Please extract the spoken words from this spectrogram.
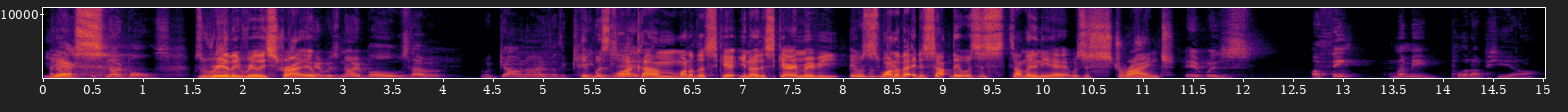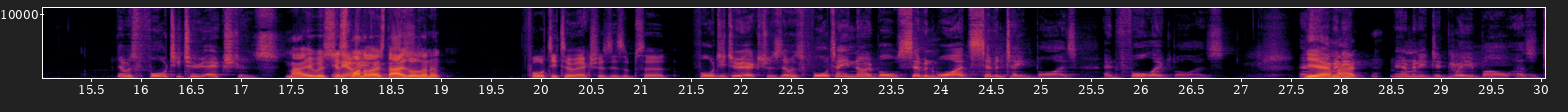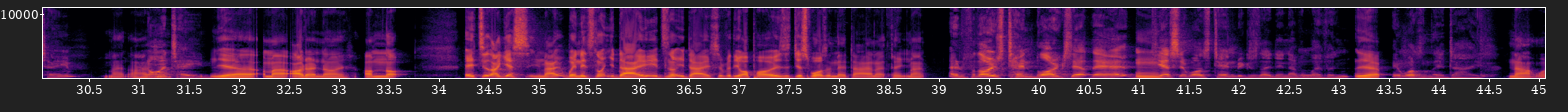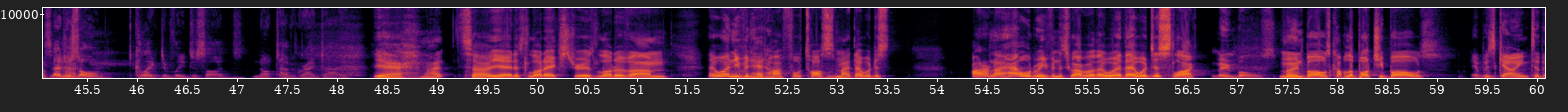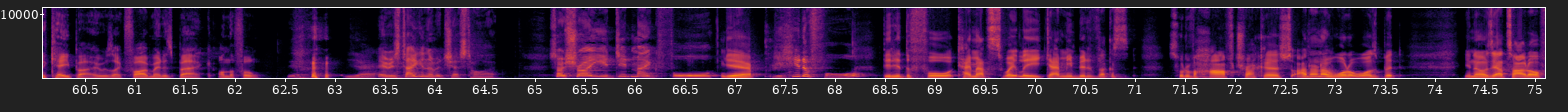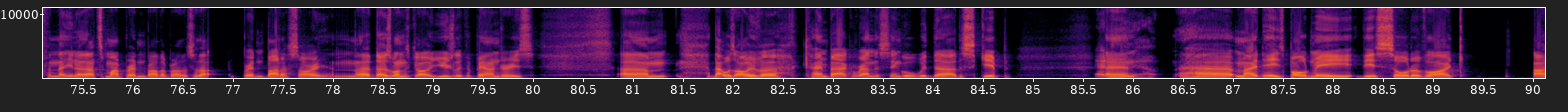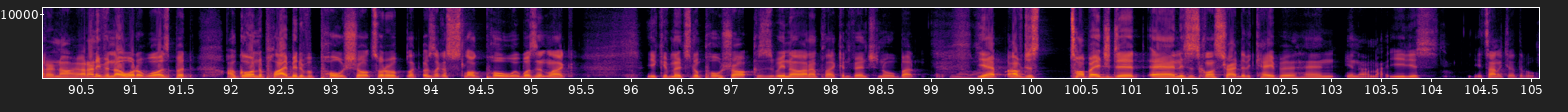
And Yes, just no balls. it was really really straight. It, It, was no balls. They were, were going over the. it was like head. um one of the scare, you know, the scary movie. It was just one of that. It just there was just something in the air. It was just strange. It was. I think. Let me pull it up here. There was forty-two extras. Mate, it was just our one of those days, wasn't it? 42 extras is absurd. 42 extras. There was 14 no balls, 7 wides, 17 byes, and 4 leg byes. And Yeah, how many, mate. How many did we bowl as a team? Mate, I haven't- 19. Yeah, mate, I don't know. I'm not. It's I guess mate, when it's not your day, it's not your day. So for the oppos, it just wasn't their day. I don't think, mate. And for those 10 blokes out there, Mm. yes, it was 10 because they didn't have 11. Yeah, It wasn't their day. no, it wasn't. They just mate. all collectively decided not to have a great day. Yeah, mate. So yeah, there's a lot of extras, a lot of um. They weren't even head high full tosses, mate. They were just. I don't know how would we even describe what they were. They were just like Moon balls. moon bowls, couple of bocce balls. It was going to the keeper who was like five meters back on the full. Yeah. It was taking them at chest height. So, Srey, you did make four. Yeah, You hit a four. did hit the four. Came out sweetly. Gave me a bit of like a sort of a half tracker. I don't know what it was, but you know, it was outside off, and that you know that's my bread and butter, brother. So that bread and butter, sorry, and those ones go usually for boundaries. Um, that was over. Came back around the single with uh, the skip. And- Uh, mate, he's bowled me this sort of like I don't know. I don't even know what it was, but I've gone to play a bit of a pull shot, sort of like it was like a slog pull. It wasn't like your conventional pull shot because we know I don't play conventional. But No yep, I've just top edged it and it's just gone straight to the keeper. And you know, mate, you just it's unacceptable.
